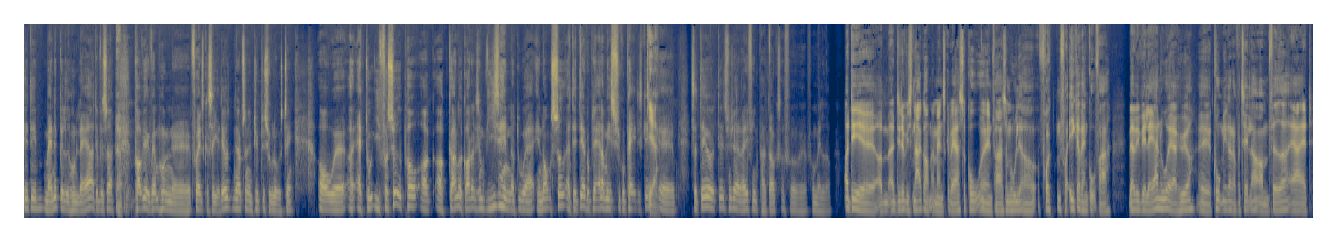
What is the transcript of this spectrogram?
det er det mandebillede, hun lærer, og det vil så ja. påvirke, hvem hun øh, forelsker sig i. Det er jo netop sådan en dybdepsykologisk ting. Og øh, at du i forsøget på at, at gøre noget godt, og ligesom vise hende, når du er enormt sød, at det er der, du bliver allermest psykopatisk. Ikke? Ja. Øh, så det, er jo, det synes jeg er et rigtig fint paradoks at få, øh, få malet op. Og det, øh, og og det, der vi snakker om, at man skal være så god øh, en far som muligt, og frygten for ikke at være en god far. Hvad vi vil lære nu af at høre øh, komikere, der fortæller om fædre, er, at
